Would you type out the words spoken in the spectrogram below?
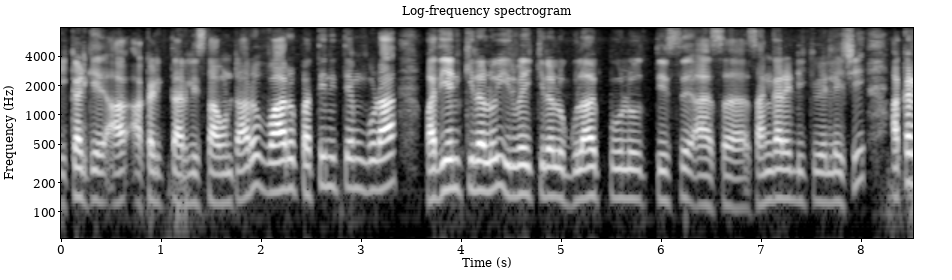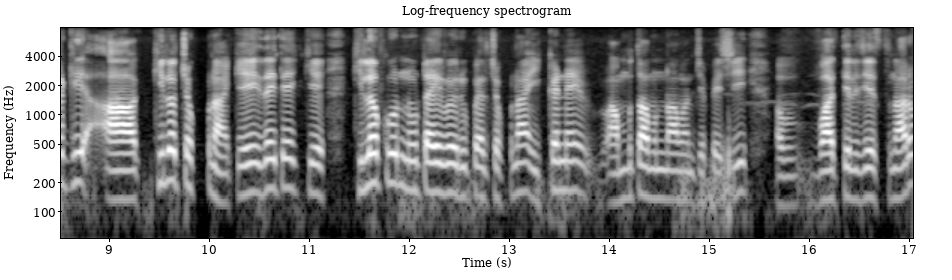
ఇక్కడికి అక్కడికి తరలిస్తూ ఉంటారు. వారు ప్రతినిత్యం కూడా పదిహేను కిలోలు ఇరవై కిలోలు గులాబీ పూలు తీసి ఆ సంగారెడ్డికి వెళ్ళేసి అక్కడికి ఆ కిలో చొప్పున ఏదైతే కిలోకు నూట ఇరవై రూపాయల చొప్పున ఇక్కడనే అమ్ముతా ఉన్నామని చెప్పేసి వారు తెలియజేస్తున్నారు.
